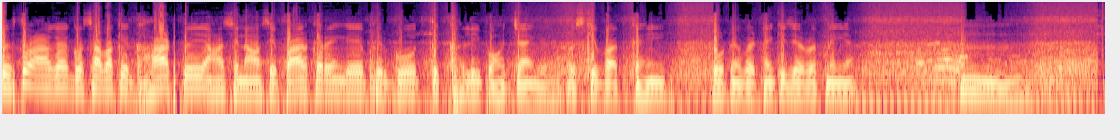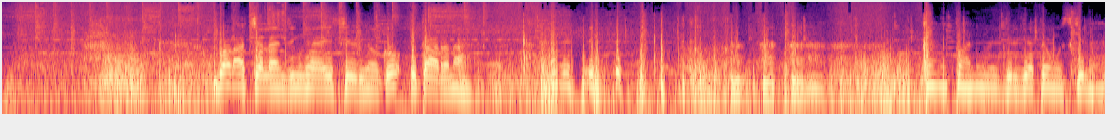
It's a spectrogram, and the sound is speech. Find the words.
दोस्तों आगे गोसाबा के घाट पे। यहाँ से नाव से पार करेंगे, फिर गोद खली पहुँच जाएँगे। उसके बाद कहीं बोट में बैठने की ज़रूरत नहीं है। हम्म। बड़ा चैलेंजिंग है इस सीढ़ियों को उतारना। कहीं पानी में गिर गया तो मुश्किल है।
